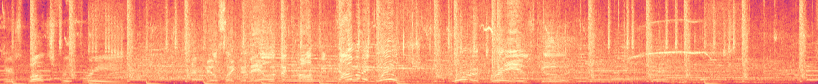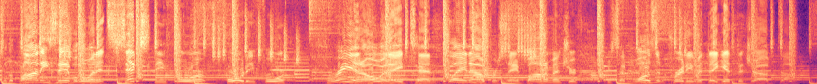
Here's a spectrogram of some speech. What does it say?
Here's Welch for three. That feels like the nail in the coffin. Dominick Welch, corner three is good. So the Bonnie's able to win it 64-44, 3-0 in A10. Playing out for St. Bonaventure. He said wasn't pretty, but they get the job done.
